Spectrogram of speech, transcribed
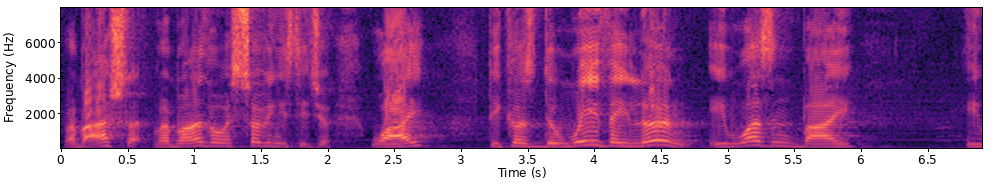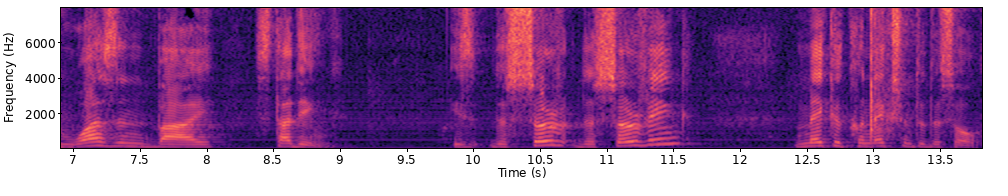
Rabbi, Ashla, Rabbi Anva was serving his teacher. Why? Because the way they learn it wasn't by it wasn't by studying. Is the serve the serving make a connection to the soul.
